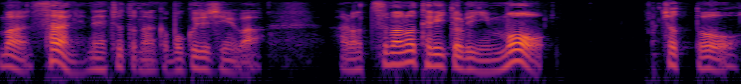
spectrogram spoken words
まあ、さらにね、ちょっとなんか僕自身は、あの、妻のテリトリーも、ちょっと、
